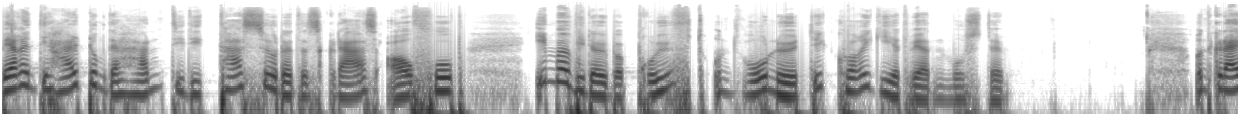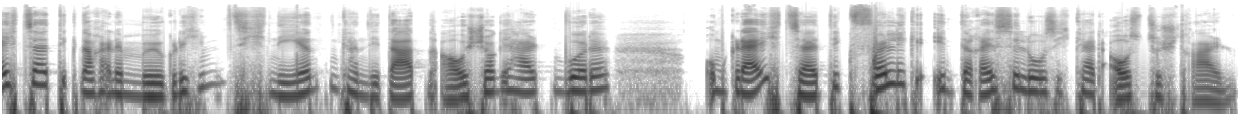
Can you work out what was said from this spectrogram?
während die Haltung der Hand, die die Tasse oder das Glas aufhob, immer wieder überprüft und wo nötig korrigiert werden musste. Und gleichzeitig nach einem möglichen, sich nähernden Kandidaten Ausschau gehalten wurde, um gleichzeitig völlige Interesselosigkeit auszustrahlen.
